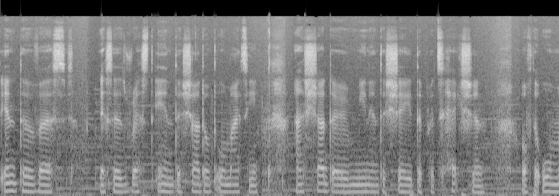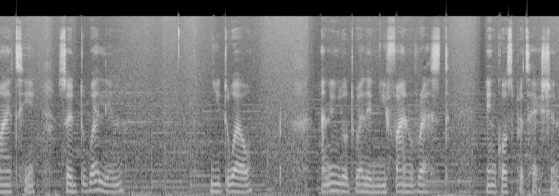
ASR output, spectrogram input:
in the verse it says rest in the shadow of the almighty and shadow meaning the shade the protection of the almighty. So dwelling you dwell and in your dwelling you find rest in god's protection.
